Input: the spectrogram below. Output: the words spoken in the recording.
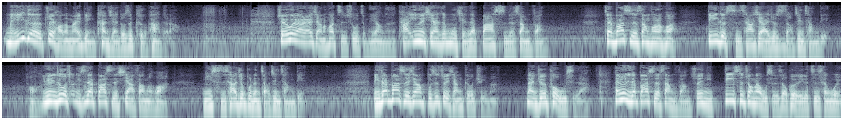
每一个最好的买点看起来都是可怕的啦。所以未来来讲的话，指数怎么样呢？它因为现在是目前在八十的上方，在八十的上方的话，第一个死叉下来就是找进场点。哦，因为如果说你是在八十的下方的话，你死叉就不能找进场点。你在八十的下方不是最强格局嘛？那你就会破五十啊。但因为你在八十的上方，所以你第一次撞到五十的时候会有一个支撑位，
